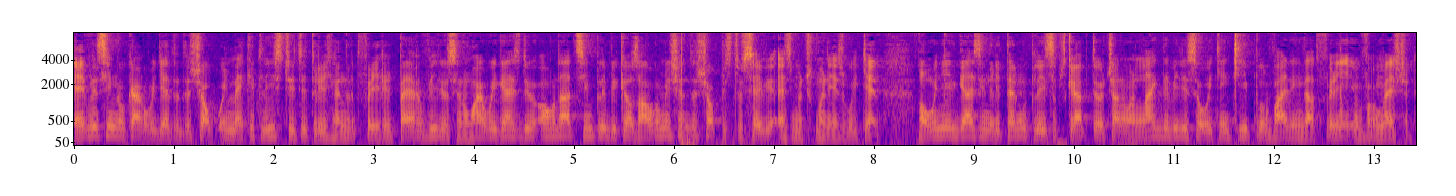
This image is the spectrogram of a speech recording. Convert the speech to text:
every single car we get at the shop, we make at least two to 300 free repair videos. And why we guys do all that? Simply because our mission at the shop is to save you as much money as we can. All we need guys in return, please subscribe to our channel and like the video so we can keep providing that free information.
